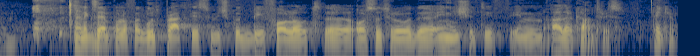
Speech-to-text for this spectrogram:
an example of a good practice which could be followed uh, also through the initiative in other countries. Thank you.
